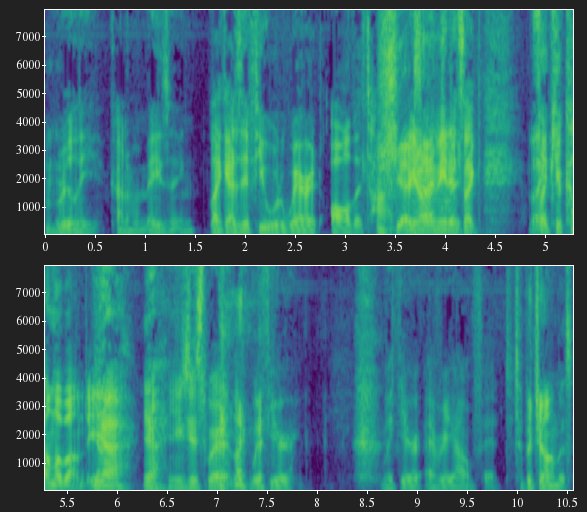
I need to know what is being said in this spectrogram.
Mm-hmm. Really kind of amazing. Like as if you would wear it all the time. Yeah, you know what I mean? It's like, it's like your cummerbund, yeah? yeah, yeah. You just wear it like with your with your every outfit. To pajamas.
